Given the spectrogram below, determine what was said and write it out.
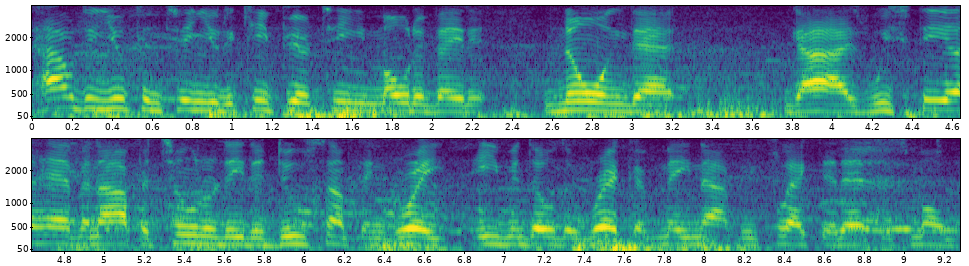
how do you continue to keep your team motivated, knowing that guys, we still have an opportunity to do something great, even though the record may not reflect it at this moment.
